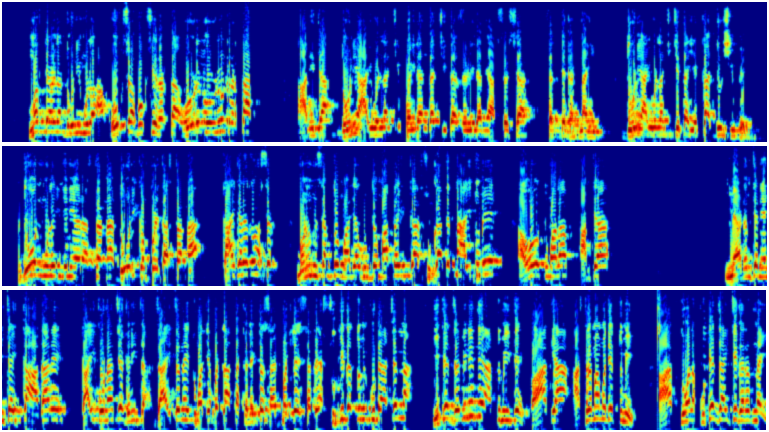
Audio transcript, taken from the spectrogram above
मग त्यावेळेला दोन्ही मुलं ओक्सा बोक्सी रडतात ओरडून ओरडून रडतात. आणि त्या दोन्ही आई वडिलांची पहिल्यांदा चिता जळलेली आणि अक्षरशः सत्य घटना ही. दोन्ही आई वडिलांची चिता एकाच दिवशी पेटली दोन मुलं इंजिनियर असताना दोन्ही कंपनीत असताना काय करायचं असं म्हणून मी सांगतो माझ्या वृद्ध माता इतका सुखात येत ना आई तुम्ही? अहो तुम्हाला आमच्या मॅडमच्या आणि यांच्या इतका आधार आहे. काही कोणाच्या घरी जायचं नाही. तुम्हाला जे म्हटलं आता कलेक्टर साहेब म्हटले सगळ्या सुखीत तुम्ही कुठे असेल ना? इथे जमिनीत या आज तुम्ही इथे आज या आश्रमामध्ये तुम्ही. आज तुम्हाला कुठेच जायची गरज नाही.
